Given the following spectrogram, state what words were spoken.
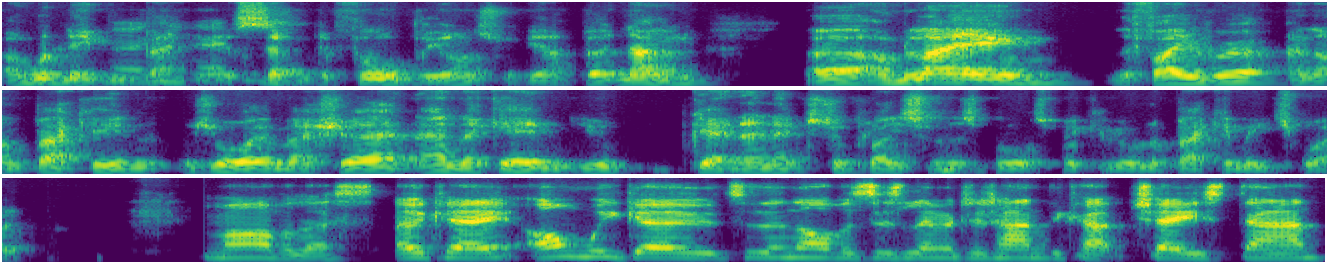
I wouldn't even okay. back it at seven to four, to be honest with you. But no, uh, I'm laying the favourite and I'm backing Joyeux Machin. And again, you're getting an extra place from the sportsbook if you want to back him each way. Marvelous. Okay, on we go to the novices limited handicap chase. Dan,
